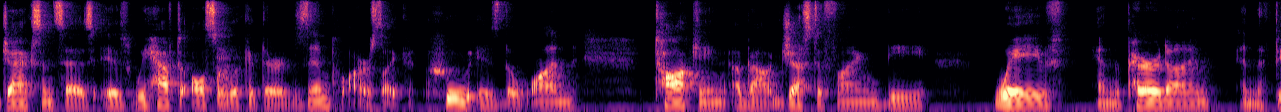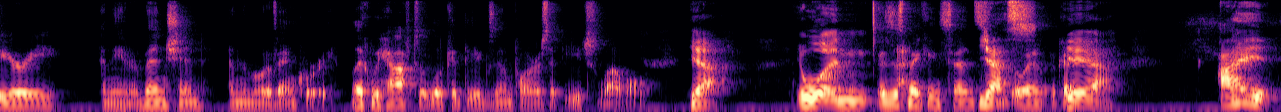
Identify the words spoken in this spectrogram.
Jackson says is we have to also look at their exemplars, like who is the one talking about justifying the wave and the paradigm and the theory and the intervention and the mode of inquiry. Like we have to look at the exemplars at each level. Yeah. Well, and Is this making sense? Yes. The way- Yeah, yeah. I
